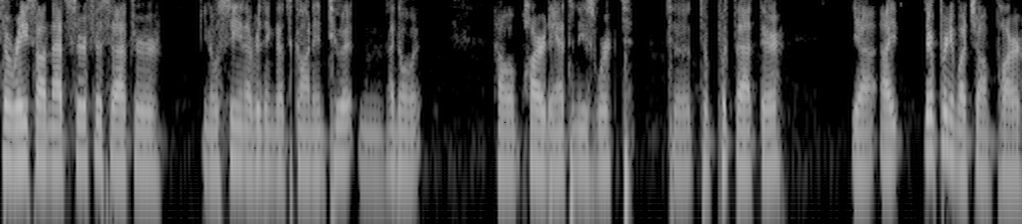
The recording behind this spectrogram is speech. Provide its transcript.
to race on that surface after you know, seeing everything that's gone into it, and I know how hard Anthony's worked to to put that there. Yeah, I they're pretty much on par,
